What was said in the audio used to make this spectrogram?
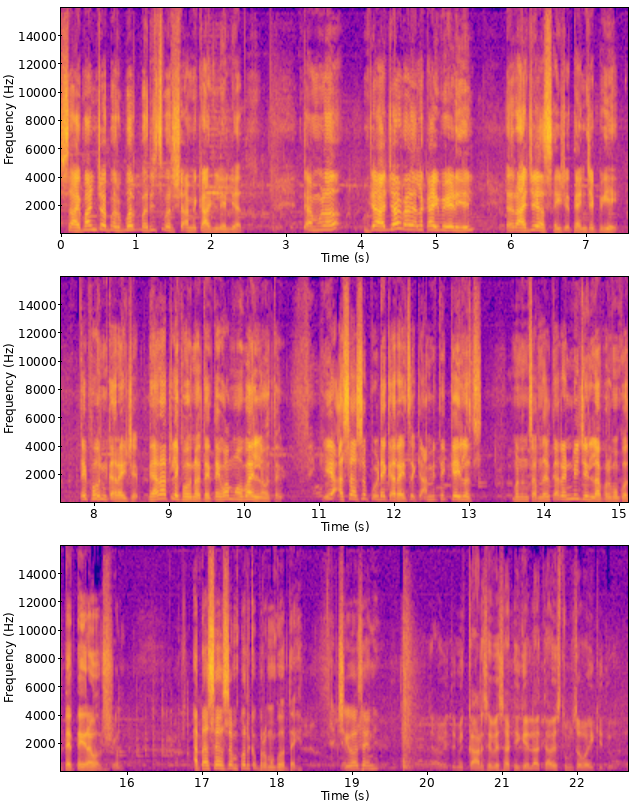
साहेबांच्या बरोबर बरीच वर्ष आम्ही काढलेली आहेत. त्यामुळं ज्या ज्या वेळेला काही वेळ येईल राजे असायचे त्यांचे पी ए. ते फोन करायचे. घरातले फोन होते तेव्हा मोबाईल नव्हते. की असं असं पुढे करायचं की आम्ही ते केलंच म्हणून समजेल. कारण मी जिल्हा प्रमुख होते तेरा वर्ष. आता सहसंपर्क प्रमुख होते. शिवसेने. ज्यावेळी तुम्ही कार सेवेसाठी गेला त्यावेळेस तुमचं वय किती होतं?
